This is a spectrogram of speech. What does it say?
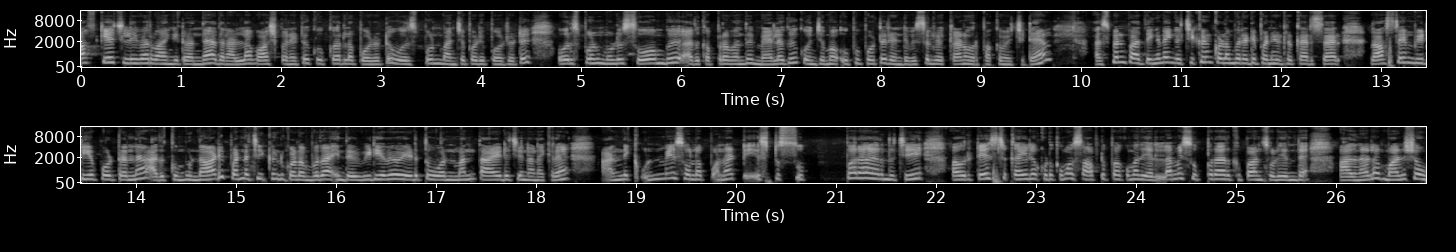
ஆஃப் கேஜ் லிவர் வாங்கிட்டு வந்தேன். அதை நல்லா வாஷ் பண்ணிவிட்டு குக்கரில் போட்டுட்டு ஒரு ஸ்பூன் மஞ்சப்பொடி போட்டுட்டு ஒரு ஸ்பூன் முழு சோம்பு அதுக்கப்புறம் வந்து மிளகு கொஞ்சமாக உப்பு போட்டு ரெண்டு விசில் வைக்கலான்னு ஒரு பக்கம் வச்சுட்டேன். ஹஸ்பண்ட் பார்த்தீங்கன்னா இங்கே சிக்கன் குழம்பு ரெடி பண்ணிகிட்ருக்காரு இருக்காரு சார் லாஸ்ட் டைம் வீடியோ போட்டிருந்தேன். அதுக்கு முன்னாடி பண்ண சிக்கன் குழம்பு தான் இந்த வீடியோவே எடுத்து ஒன் மந்த் ஆகிடுச்சின்னு நினைக்கிறேன். அன்னைக்கு உண்மையை சொல்ல போனால் டேஸ்ட்டு சூப் சூப்பராக இருந்துச்சு. அவர் டேஸ்ட் கையில் கொடுக்கும்போது சாப்பிட்டு பார்க்கும்போது எல்லாமே சூப்பராக இருக்குப்பான்னு சொல்லியிருந்தேன். அதனால் மனுஷன்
